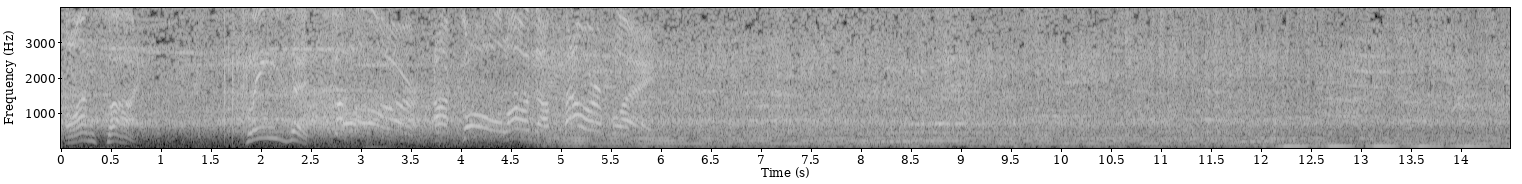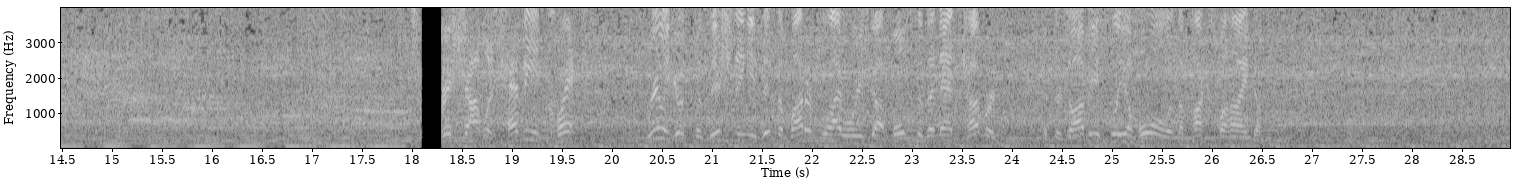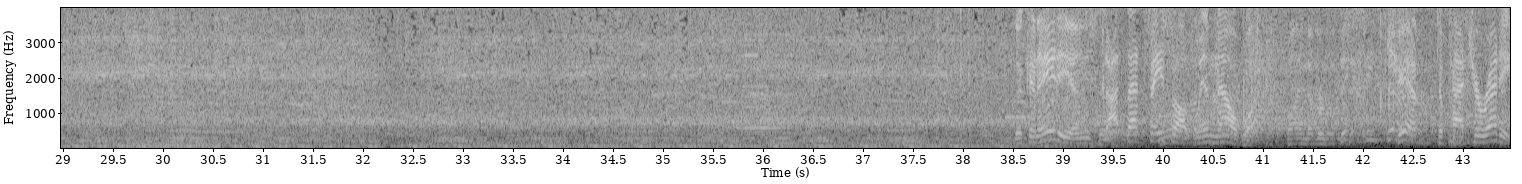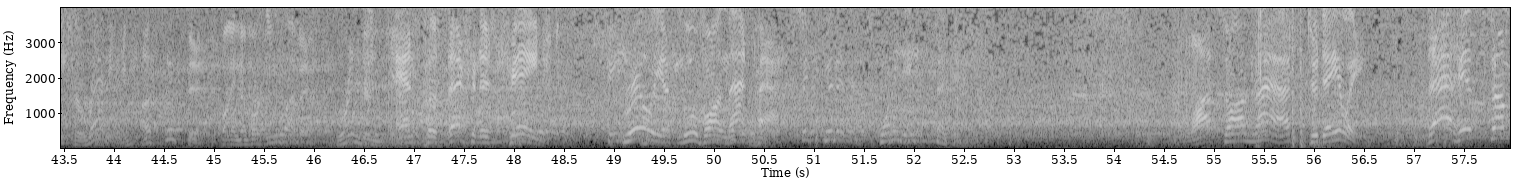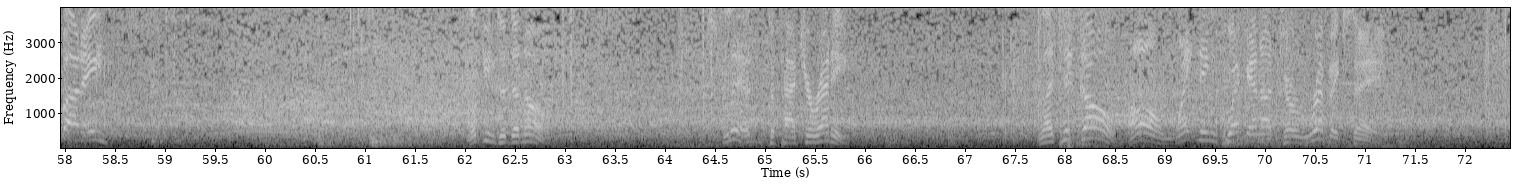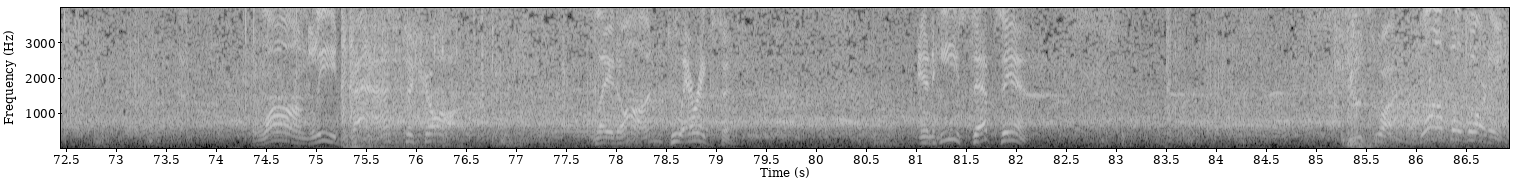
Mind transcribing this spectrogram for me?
Onside. Flings it. Score! A goal on the power play. His shot was heavy and quick. Really good positioning. He's in the butterfly where he's got most of the net covered, but there's obviously a hole in the puck's behind him. The Canadiens got that faceoff win. Now what? Chip to Pacioretty. Assisted by number 11, Brendan And possession has changed. Brilliant move on that pass. 6 minutes, 28 seconds. Lots on that to Daley. That hits somebody. Looking to Danault. Slid to Pacioretty. Lets it go. Oh, lightning quick and a terrific save. Long lead pass to Shaw. Laid on to Ericsson. And he steps in. Shoots one. Waffle boarded.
